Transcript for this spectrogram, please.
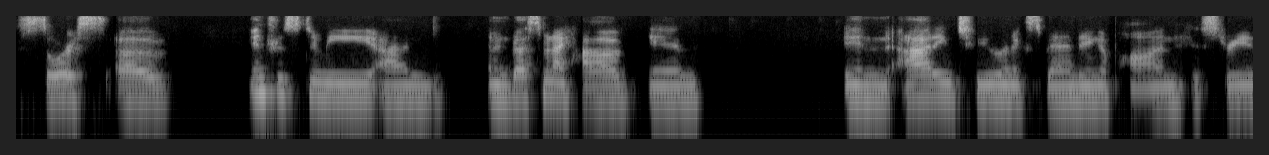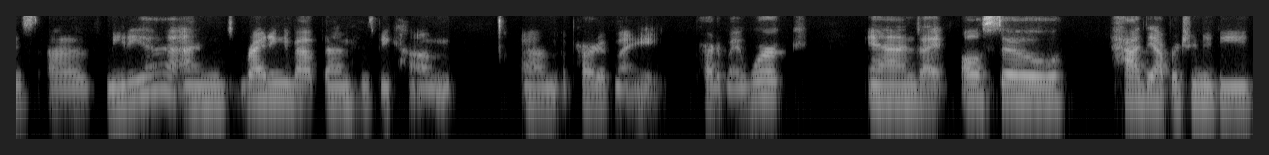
source of interest to me and an investment I have in in adding to and expanding upon histories of media and writing about them has become um, a part of my part of my work. And i also had the opportunity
